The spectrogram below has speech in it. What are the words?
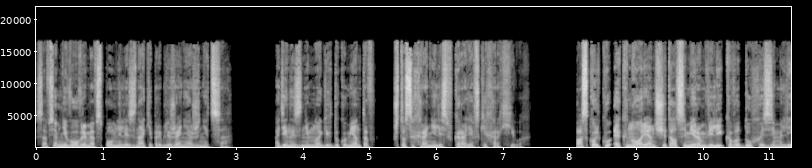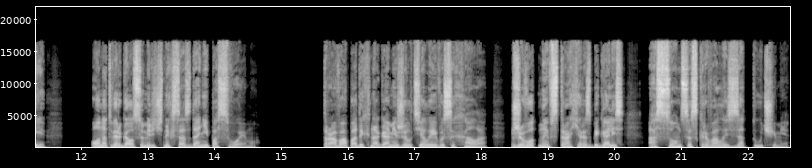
Совсем не вовремя вспомнились знаки приближения женица. Один из немногих документов, что сохранились в королевских архивах. Поскольку Экнориан считался миром великого духа Земли, он отвергал сумеречных созданий по-своему. Трава под их ногами желтела и высыхала, животные в страхе разбегались, а солнце скрывалось за тучами,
